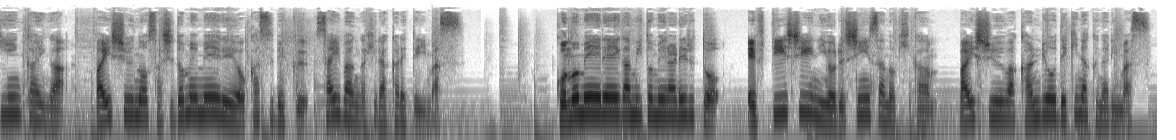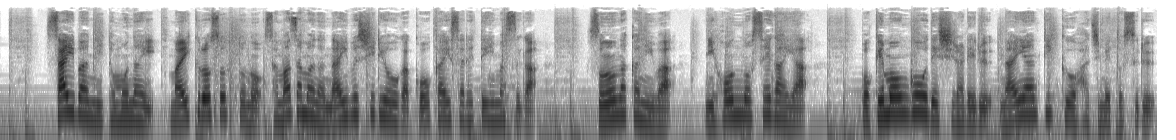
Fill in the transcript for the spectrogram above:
引委員会が買収の差し止め命令を課すべく裁判が開かれています。この命令が認められると FTC による審査の期間買収は完了できなくなります。裁判に伴いマイクロソフトのさまざまな内部資料が公開されていますがその中には日本のセガやポケモン GO で知られるナイアンティックをはじめとする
